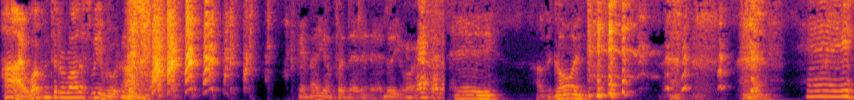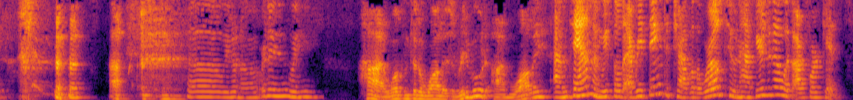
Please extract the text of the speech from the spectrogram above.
Hi, welcome to the Wallace Reboot. I'm- okay, now you're gonna put that in there. I know you are. Hey, how's it going? Hey. oh, we don't know what we're doing. Hi, welcome to the Wallace Reboot. I'm Wally, I'm Tam, and we sold everything to travel the world two and a half years ago with our four kids.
